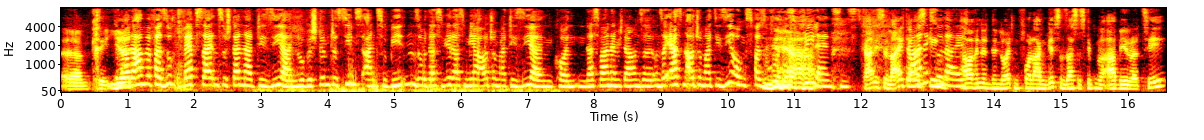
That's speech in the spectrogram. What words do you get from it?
ähm, kreiert. Genau, da haben wir versucht, Webseiten zu standardisieren, nur bestimmte Themes anzubieten, so dass wir das mehr automatisieren konnten. Das war nämlich da unsere, unsere ersten Automatisierungsversuche Ja. des Freelancens. Ist Gar nicht so leicht, Gar aber es ging. so leicht. Aber wenn du den Leuten Vorlagen gibst und sagst, es gibt nur A, B oder C,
